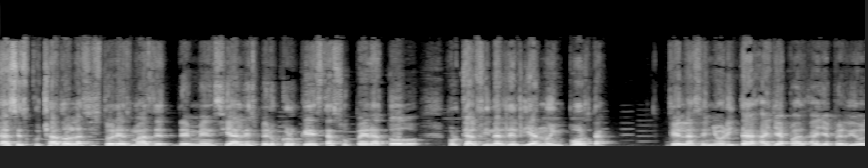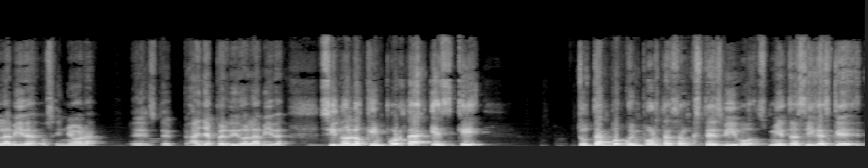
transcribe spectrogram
Has escuchado las historias más demenciales, pero creo que esta supera todo, porque al final del día no importa que la señorita haya, haya perdido la vida, o señora, este, haya perdido la vida, sino lo que importa es que tú tampoco importas, aunque estés vivo, mientras sigas, que,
